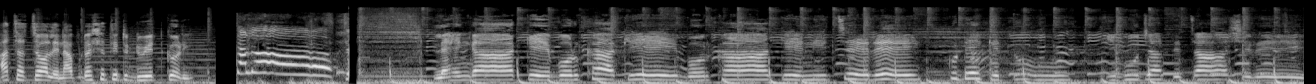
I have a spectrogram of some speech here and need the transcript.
আচ্ছা চলেন আপনার সাথে একটু ডুয়েট করি। লেহেঙ্গা কে বোরখা কে বোরখা কে নিচে রে? কুটে কে তু কি বুঝাতে চাস রে?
